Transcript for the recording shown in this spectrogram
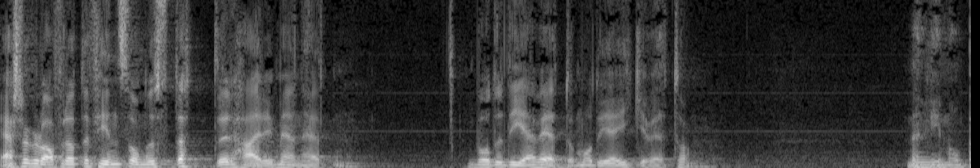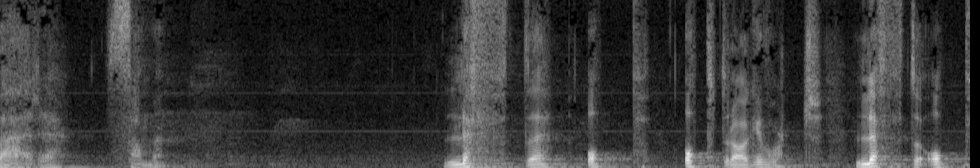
Jeg er så glad for at det finnes sånne støtter her i menigheten. Både de jeg vet om, og de jeg ikke vet om. Men vi må bære sammen. Løfte opp oppdraget vårt. Løfte opp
